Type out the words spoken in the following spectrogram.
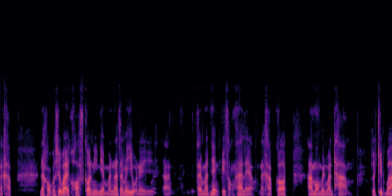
นะครับ แล้วเขาก็เชื่อว่าไอ้คอสก้อนนี้เนี่ยมันน่าจะไม่อยู่ในไตรมาสหนึ่งปีสองห้าแล้วนะครับ ก็มองเป็นวันไทม์ก็คิดว่า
